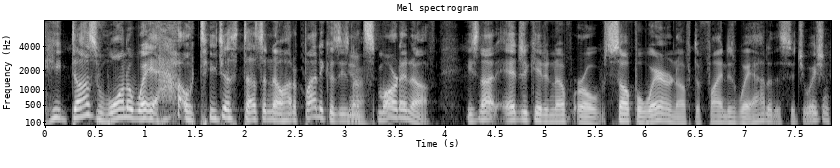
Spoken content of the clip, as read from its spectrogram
he does want a way out. He just doesn't know how to find it because he's Yeah. not smart enough. He's not educated enough or self aware enough to find his way out of this situation.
